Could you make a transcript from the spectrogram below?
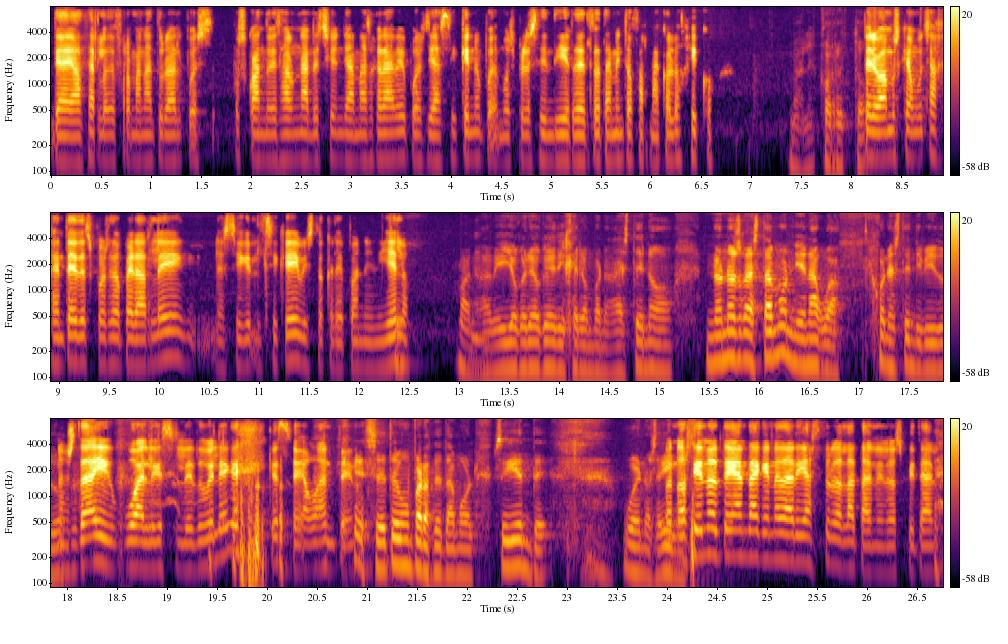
de hacerlo de forma natural, pues, pues cuando es una lesión ya más grave, pues ya sí que no podemos prescindir del tratamiento farmacológico. Vale, correcto. Pero vamos que a mucha gente después de operarle sí, sí que he visto que le ponen hielo. Bueno, a mí yo creo que dijeron, bueno, a este no, no nos gastamos ni en agua con este individuo. Nos da igual que si le duele que, se aguante. Se tengo un paracetamol. Siguiente. Bueno, seguimos. Conociéndote, anda que no darías tú la lata en el hospital.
